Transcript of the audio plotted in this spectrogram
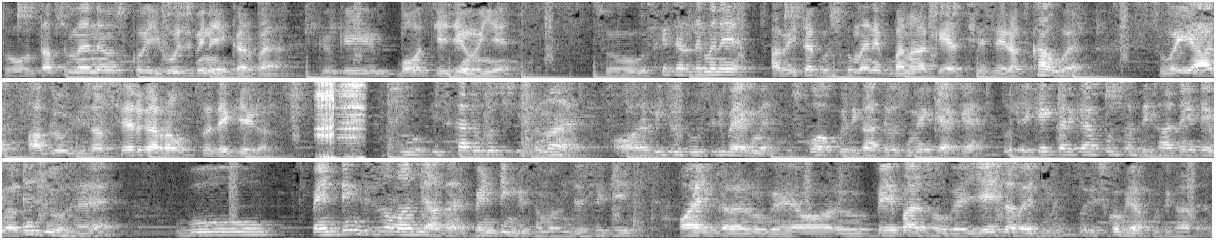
तो तब से मैंने उसको यूज़ भी नहीं कर पाया, क्योंकि बहुत चीज़ें हुई हैं। सो उसके चलते मैंने अभी तक उसको मैंने बना के अच्छे से रखा हुआ है। सो वही आज आप लोगों के साथ शेयर कर रहा हूँ तो देखिएगा। तो इसका तो कुछ इतना है। और अभी जो दूसरी बैग में, उसको आपको दिखाते हैं, उसमें क्या क्या है। तो एक एक करके आपको सब दिखाते हैं टेबल में जो है, वो पेंटिंग से सामान ज़्यादा है पेंटिंग के सामान। जैसे कि ऑयल कलर हो गए और पेपर्स हो गए यही सब है इसमें। तो इसको भी आपको दिखाते हैं।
